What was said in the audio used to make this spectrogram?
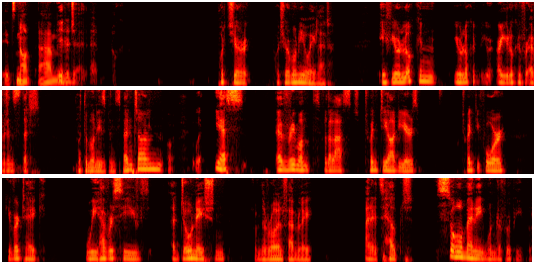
it's not um It- it- uh, look, put your put your money away, lad. If you're looking, you're looking. You're, are you looking for evidence that what the money has been spent on? Or, yes, every month for the last twenty odd years, twenty four, give or take, we have received a donation from the royal family, and it's helped so many wonderful people.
